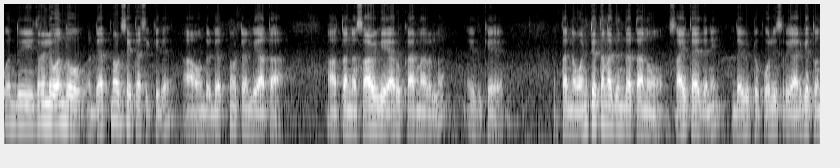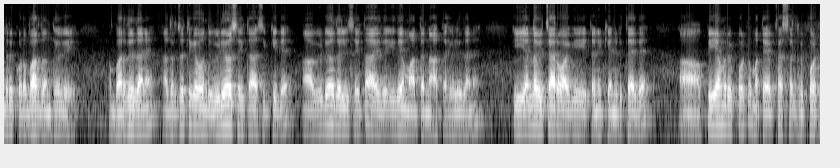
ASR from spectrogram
ಒಂದು ಇದರಲ್ಲಿ ಒಂದು ಡೆತ್ ನೋಟ್ ಸಹಿತ ಸಿಕ್ಕಿದೆ. ಆ ಒಂದು ಡೆತ್ ನೋಟಲ್ಲಿ ಆತ ಆ, ತನ್ನ ಸಾವಿಗೆ ಯಾರೂ ಕಾರಣರಲ್ಲ. ಇದಕ್ಕೆ ತನ್ನ ಒಂಟಿತನದಿಂದ ತಾನು ಸಾಯ್ತಾ ಇದ್ದೀನಿ. ದಯವಿಟ್ಟು ಪೊಲೀಸರು ಯಾರಿಗೆ ತೊಂದರೆ ಕೊಡಬಾರ್ದು ಅಂತೇಳಿ ಬರೆದಿದ್ದಾನೆ. ಅದ್ರ ಜೊತೆಗೆ ಒಂದು ವಿಡಿಯೋ ಸಹಿತ ಸಿಕ್ಕಿದೆ. ಆ ವಿಡಿಯೋದಲ್ಲಿ ಸಹಿತ ಇದೆ ಇದೇ ಮಾತನ್ನು ಆತ ಹೇಳಿದ್ದಾನೆ. ಈ ಎಲ್ಲ ವಿಚಾರವಾಗಿ ತನಿಖೆ ನಡೀತಾ ಇದೆ. ಪಿ ಎಂ ರಿಪೋರ್ಟು ಮತ್ತು ಎಫ್ ಎಸ್ ಎಲ್ ರಿಪೋರ್ಟ್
